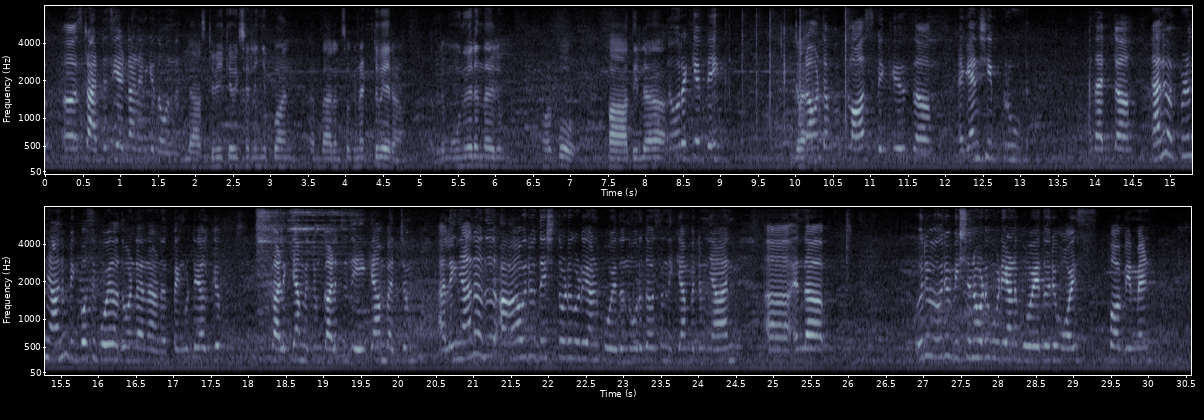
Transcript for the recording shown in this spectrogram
സ്ട്രാറ്റജി ആയിട്ടാണ് എനിക്ക് തോന്നുന്നത്. ലാസ്റ്റ് വീക്ക് വെച്ചല്ലെങ്കിൽ പോകാൻ ബാലൻസ് ഒക്കെ എട്ട് പേരാണ്. അതിൽ മൂന്ന് പേരെന്തായാലും പോവും. Adila നോറയ്ക്ക് big Gra- of because applause she proved proved uh, ഞാനും എപ്പോഴും ഞാനും ബിഗ് ബോസിൽ പോയത് അതുകൊണ്ട് തന്നെയാണ്. പെൺകുട്ടികൾക്ക് കളിക്കാൻ പറ്റും കളിച്ച് ജയിക്കാൻ പറ്റും. അല്ലെങ്കിൽ ഞാനത് ആ ഒരു ഉദ്ദേശത്തോടു കൂടിയാണ് പോയത്. നൂറ് ദിവസം നിൽക്കാൻ പറ്റും. ഞാൻ എന്താ ഒരു ഒരു വിഷനോട് കൂടിയാണ് പോയത്. ഒരു വോയിസ് ഫോർ വിമൻ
